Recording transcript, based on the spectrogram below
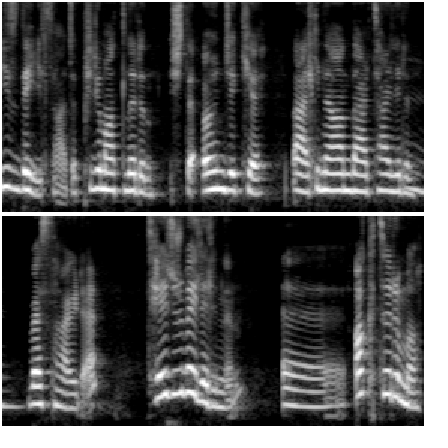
biz değil sadece primatların işte önceki belki Neandertallerin Hmm. vesaire tecrübelerinin e, aktarımı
